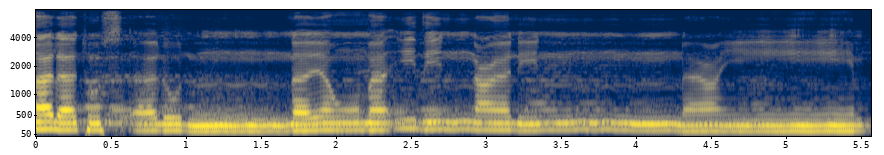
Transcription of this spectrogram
لتسألن يومئذ عن النعيم.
